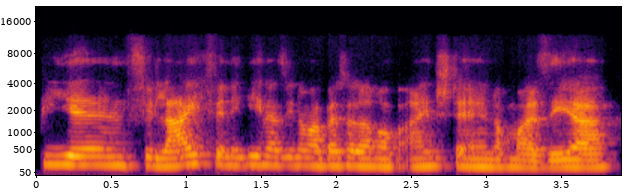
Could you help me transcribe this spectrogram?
Spielen vielleicht, wenn die Gegner sich nochmal besser darauf einstellen, nochmal sehr,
